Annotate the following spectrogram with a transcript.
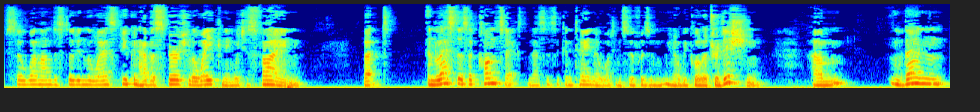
so well understood in the West. You can have a spiritual awakening, which is fine, but unless there's a context, unless there's a container, what in Sufism you know we call a tradition, um, then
